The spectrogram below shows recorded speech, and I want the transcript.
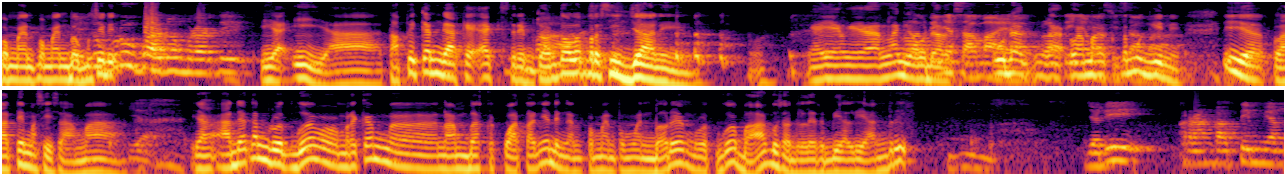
Pemain-pemain bagusnya Itu di, berubah dong berarti. Iya iya, tapi kan nggak kayak ekstrim. Contoh lo Persija nih. Ngeyel-ngeyelan lagi udah sama udah ya? nggak Pelatihnya lama ketemu sama. gini. Iya, pelatih masih sama. Iya. Yang ada kan menurut gua mereka menambah kekuatannya dengan pemain-pemain baru yang menurut gua bagus ada Lerby Aliandri. Mm-mm. Jadi kerangka tim yang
